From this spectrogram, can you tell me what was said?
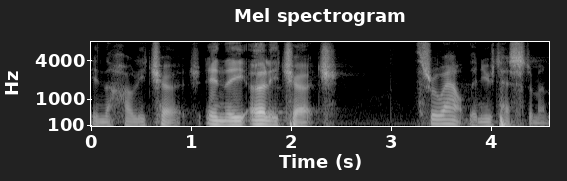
in the Holy Church, in the early church, throughout the New Testament.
